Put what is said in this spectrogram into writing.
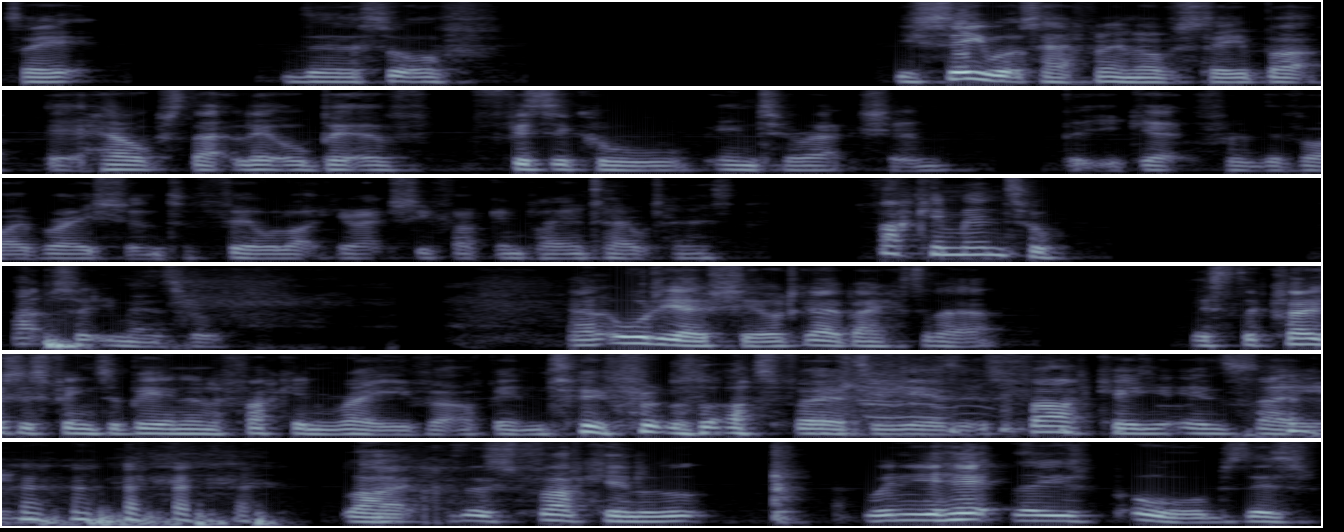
So it, the sort of you see what's happening, obviously, but it helps that little bit of physical interaction that you get through the vibration to feel like you're actually fucking playing table tennis. Fucking mental, absolutely mental. And Audio Shield, go back to that. It's the closest thing to being in a fucking rave that I've been to for the last 30 years. It's fucking insane. like, there's fucking. When you hit these orbs, there's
